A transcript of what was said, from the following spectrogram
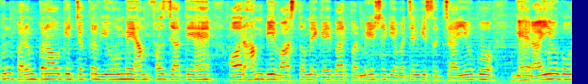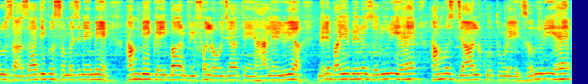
उन परंपराओं के चक्रव्यूह में हम फंस जाते हैं और हम भी वास्तव में कई बार परमेश्वर के वचन की सच्चाइयों को, गहराइयों को और उस आज़ादी को समझने में हम भी कई बार विफल हो जाते हैं। हाले मेरे भाइयों बहनों, ज़रूरी है हम उस जाल को तोड़े। ज़रूरी है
